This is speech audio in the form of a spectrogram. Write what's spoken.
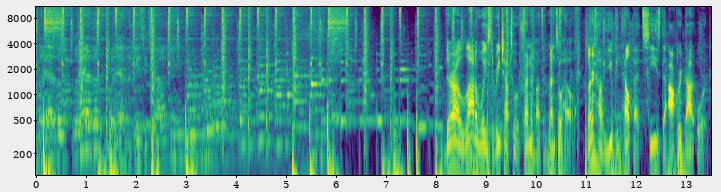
Whatever, whatever, whatever gets you talking. There are a lot of ways to reach out to a friend about their mental health. Learn how you can help at seizetheawkward.org.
